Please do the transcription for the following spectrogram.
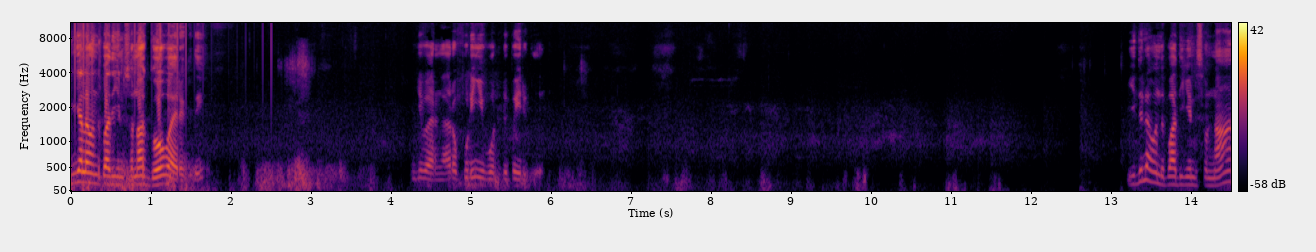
இங்கெல்லாம் வந்து பார்த்தீங்கன்னு சொன்னால் கோவா இருக்குது. இங்கே பாருங்க யாரோ பிடுங்கி போட்டுட்டு போயிருக்குது. இதில் வந்து பார்த்தீங்கன்னு சொன்னால்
